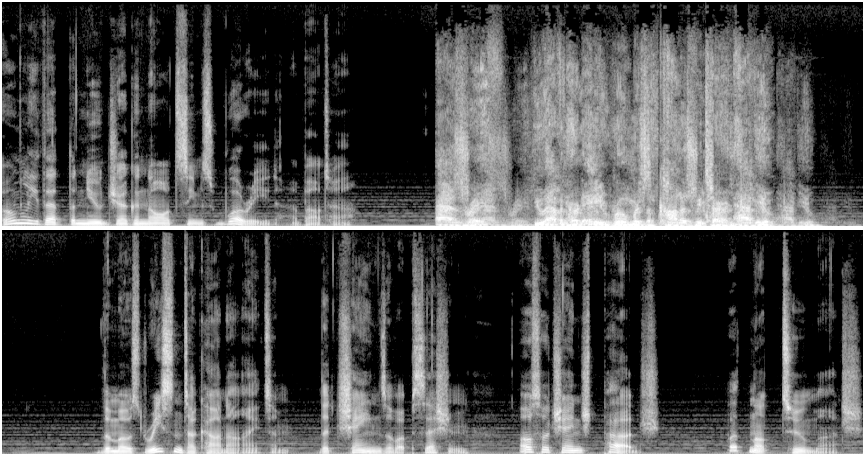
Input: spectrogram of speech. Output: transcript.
Only that the new Juggernaut seems worried about her. Azrael, you haven't heard any rumors of Kanna's return, have you? Have you? The most recent Arcana item, the Chains of Obsession, also changed Pudge, but not too much.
